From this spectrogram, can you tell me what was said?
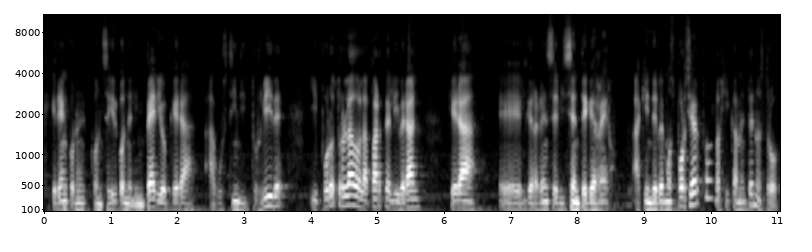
que querían conseguir con el imperio, que era Agustín de Iturbide, y por otro lado, la parte liberal, que era eh, el guerrerense Vicente Guerrero, a quien debemos, por cierto, lógicamente, nuestro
